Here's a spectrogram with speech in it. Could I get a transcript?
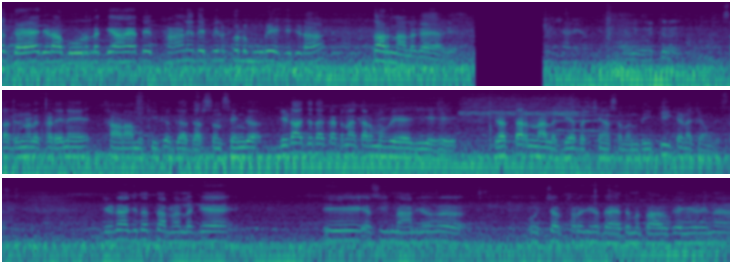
ਘੱਗਾ ਹੈ, ਜਿਹੜਾ ਬੋਰਡ ਲੱਗਿਆ ਹੋਇਆ ਤੇ ਥਾਣੇ ਦੇ ਬਿਲਕੁਲ ਮੂਹਰੇ ਇਹ ਜਿਹੜਾ ਧਰਨਾ ਲਗਾਇਆ ਗਿਆ। ਸਾਡੇ ਨਾਲ ਖੜੇ ਨੇ ਥਾਣਾ ਮੁਖੀ ਘੱਗਾ ਦਰਸ਼ਨ ਸਿੰਘ। ਜਿਹੜਾ ਅੱਜ ਦਾ ਘਟਨਾਕ੍ਰਮ ਹੋਇਆ ਜੀ ਇਹ, ਜਿਹੜਾ ਧਰਨਾ ਲੱਗਿਆ ਬੱਚਿਆਂ ਸੰਬੰਧੀ, ਕੀ ਕਹਿਣਾ ਚਾਹੋਗੇ ਸਰ? ਜਿਹੜਾ ਅੱਜ ਦਾ ਧਰਨਾ ਲੱਗਿਆ, ਇਹ ਅਸੀਂ ਮਾਨਯੋਗ ਉੱਚ ਅਫਸਰ ਦੀ ਹਦਾਇਤ ਮੁਤਾਬਕ ਹੈ, ਜਿਹੜੇ ਨਾ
